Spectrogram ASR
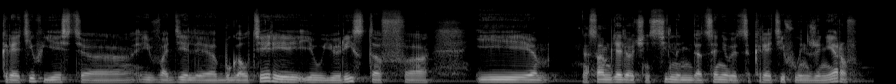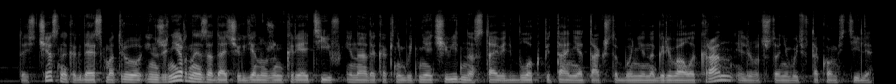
Креатив есть э, и в отделе бухгалтерии, и у юристов, э, и на самом деле очень сильно недооценивается креатив у инженеров. То есть, честно, когда я смотрю инженерные задачи, где нужен креатив, и надо как-нибудь неочевидно вставить блок питания так, чтобы он не нагревал экран, или вот что-нибудь в таком стиле,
